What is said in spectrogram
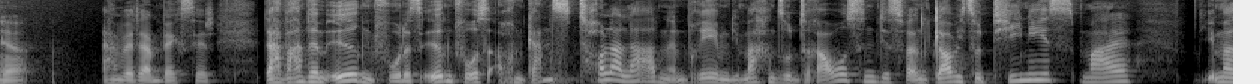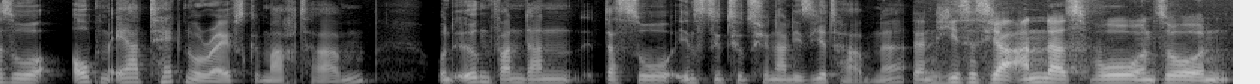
Ja. haben wir da im Backstage. Da waren wir im Irgendwo. Das Irgendwo ist auch ein ganz toller Laden in Bremen. Die machen so draußen, das waren, glaube ich, so Teenies mal, die immer so Open-Air-Techno-Raves gemacht haben und irgendwann dann das so institutionalisiert haben, ne? Dann hieß es ja anderswo und so und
